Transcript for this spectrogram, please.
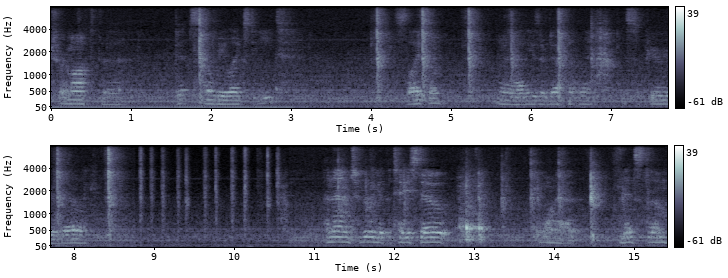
Trim off the bits nobody likes to eat. Slice them. Yeah, these are definitely the superior garlic. And then to really get the taste out, you want to mince them.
